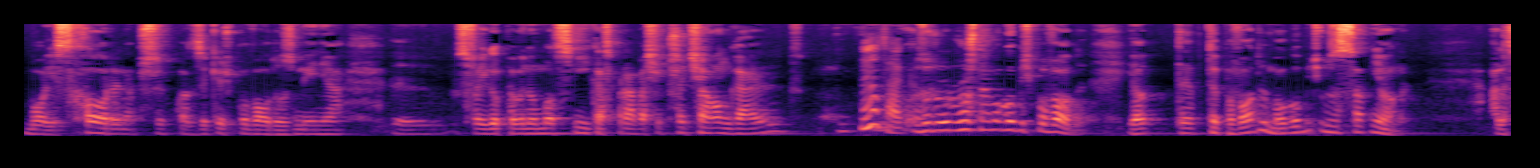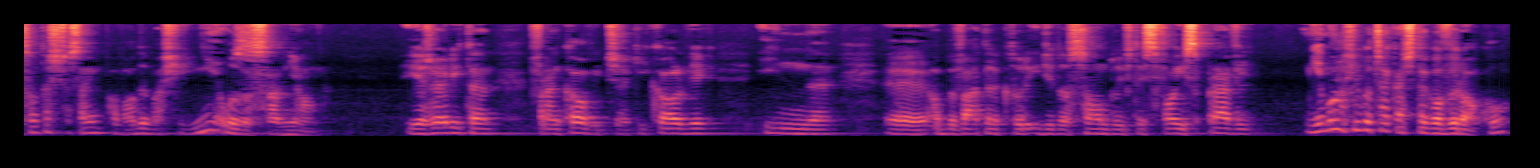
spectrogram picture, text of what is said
bo jest chory na przykład, z jakiegoś powodu zmienia y, swojego pełnomocnika, sprawa się przeciąga. No tak. Różne mogą być powody. I te, te powody mogą być uzasadnione, ale są też czasami powody właśnie nieuzasadnione. Jeżeli ten Frankowicz czy jakikolwiek inny e, obywatel, który idzie do sądu i w tej swojej sprawie nie może się doczekać tego wyroku,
